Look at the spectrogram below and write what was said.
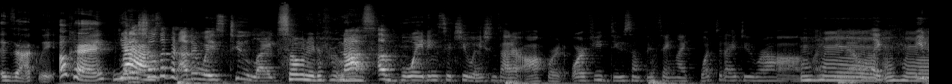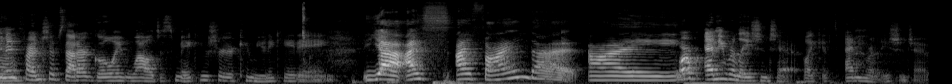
exactly. Okay, But yeah, it shows up in other ways too, like so many different ways. not ways. avoiding situations that are awkward or if you do something saying like what did i do wrong like you know mm-hmm, like mm-hmm. even in friendships that are going well just making sure you're communicating Yeah, I I find that I or any relationship like it's any relationship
